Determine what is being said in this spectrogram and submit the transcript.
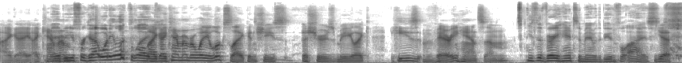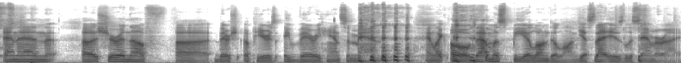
I I, I can't Maybe remember. you forgot what he looked like. like I can't remember what he looks like, and she assures me like he's very handsome. He's a very handsome man with beautiful eyes. Yes, and then uh, sure enough, uh, there appears a very handsome man, and like, oh, that must be Alain Delon. Yes, that is Le Samouraï.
